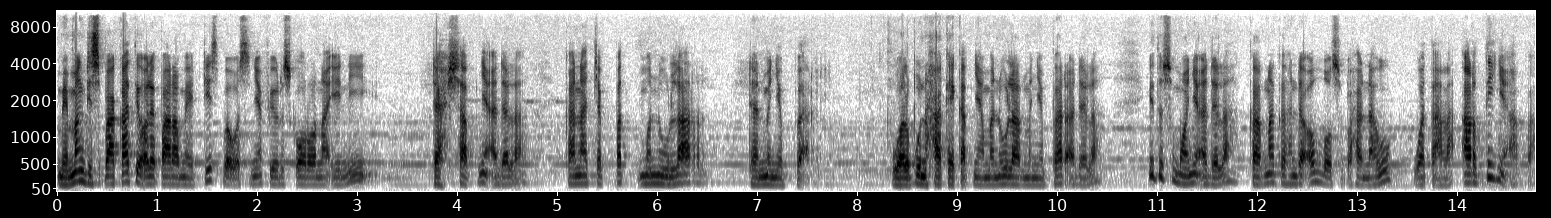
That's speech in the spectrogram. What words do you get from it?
Memang disepakati oleh para medis bahwasanya virus corona ini dahsyatnya adalah karena cepat menular dan menyebar walaupun hakikatnya menular menyebar adalah itu semuanya adalah karena kehendak Allah Subhanahu wa taala. Artinya apa?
